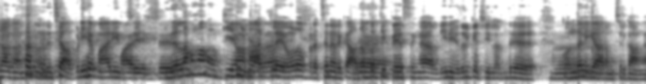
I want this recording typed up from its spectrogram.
இந்திரா காந்தி வந்துச்சு அப்படியே மாறிடுச்சு. இதெல்லாமா முக்கியம்? நாட்டுல எவ்வளவு பிரச்சனை இருக்கு? அதை பத்தி பேசுங்க அப்படின்னு எதிர்க்கட்சியில இருந்து கொந்தளிக்க ஆரம்பிச்சிருக்காங்க.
